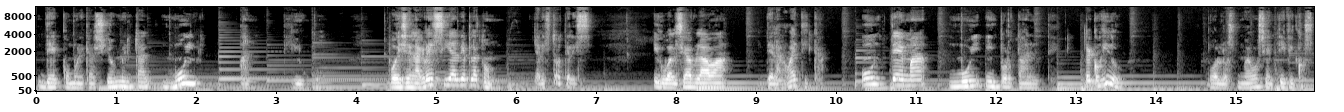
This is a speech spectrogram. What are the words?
de comunicación mental muy antiguo. Pues en la Grecia de Platón y Aristóteles, igual se hablaba de la noética, un tema muy importante, recogido por los nuevos científicos.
